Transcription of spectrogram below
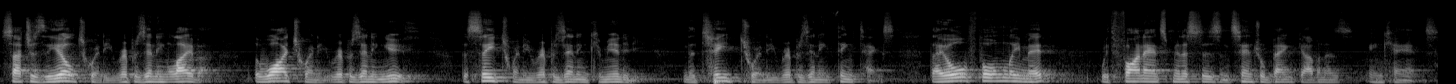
such as the L20 representing Labor, the Y20 representing youth, the C20 representing community, and the T20 representing think tanks. They all formally met with finance ministers and central bank governors in Cairns.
